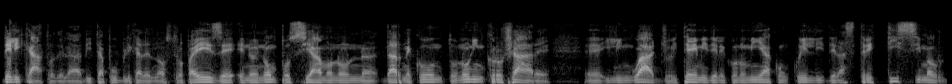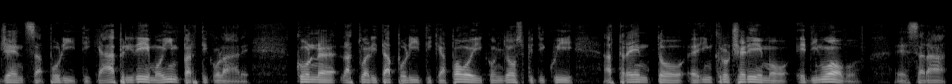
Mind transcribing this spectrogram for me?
delicato della vita pubblica del nostro Paese e noi non possiamo non darne conto, non incrociare eh, il linguaggio, i temi dell'economia con quelli della strettissima urgenza politica. Apriremo in particolare con l'attualità politica, poi con gli ospiti qui a Trento eh, incroceremo e di nuovo eh, sarà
